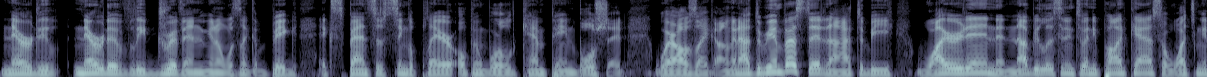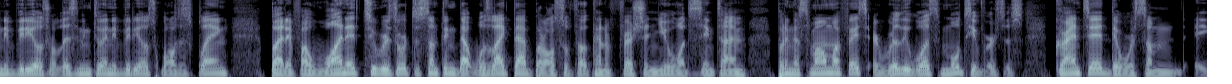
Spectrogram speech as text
narrative narratively driven, you know, wasn't like a big, expansive single player open world campaign bullshit, where I was like, I'm gonna have to be invested and I have to be wired in and not be listening to any podcasts or watching any videos or listening to any videos while just playing. But if I wanted to resort to something that was like that, but also felt kind of fresh and new at the same time putting a smile on my face, it really was MultiVersus. Granted, there were some eh,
